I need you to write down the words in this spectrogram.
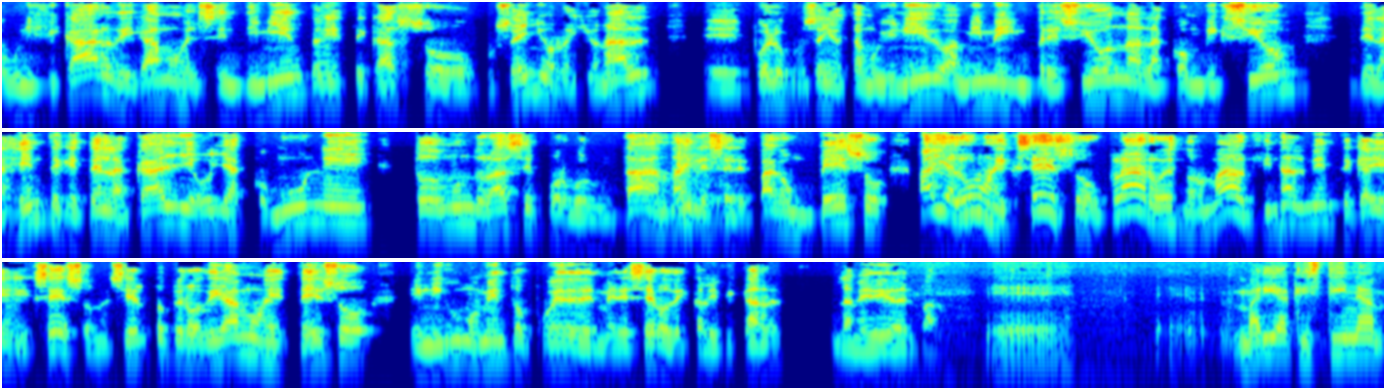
unificar, digamos, el sentimiento, en este caso cruceño, regional, el pueblo cruceño está muy unido, a mí me impresiona la convicción de la gente que está en la calle, ollas comunes, todo el mundo lo hace por voluntad, a nadie se le paga un peso. Hay algunos excesos, claro, es normal finalmente que haya exceso, ¿no es cierto? Pero digamos, este, eso en ningún momento puede desmerecer o descalificar la medida del pago. Eh, eh, María Cristina,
